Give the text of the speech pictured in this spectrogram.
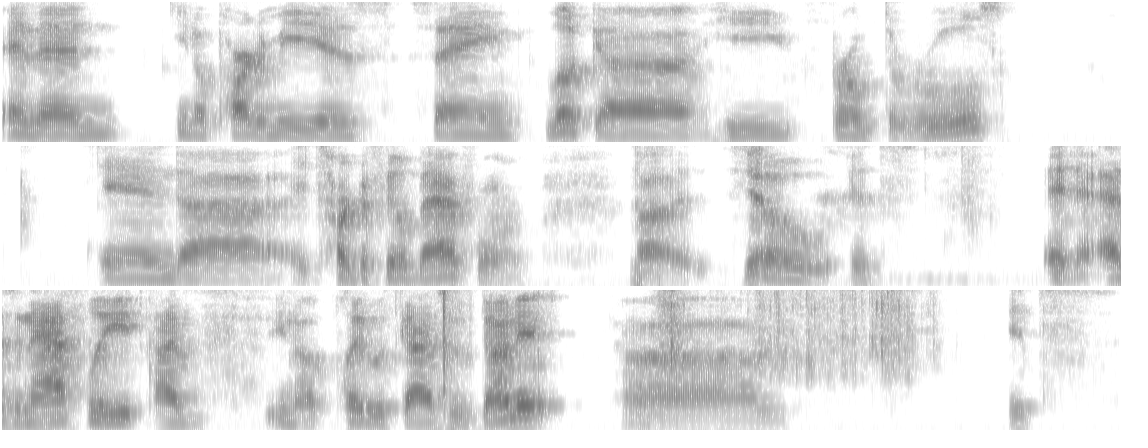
and then you know part of me is saying, look, uh, he broke the rules and uh, it's hard to feel bad for him. Mm-hmm. Uh, yeah. So it's and as an athlete, I've you know played with guys who've done it. Um, it's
